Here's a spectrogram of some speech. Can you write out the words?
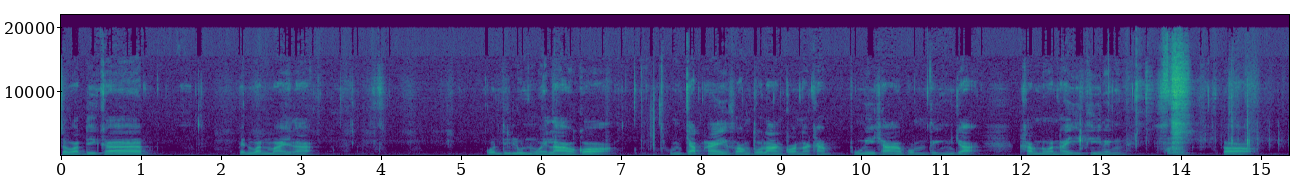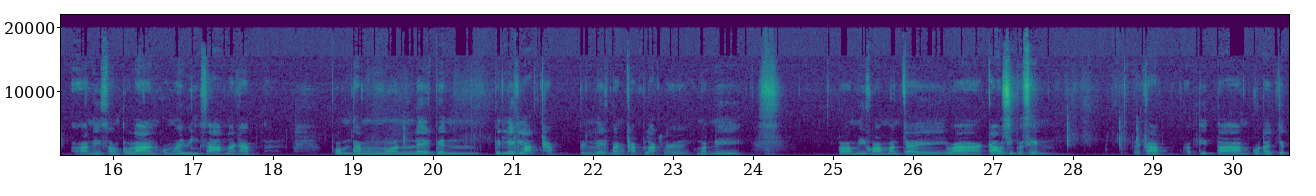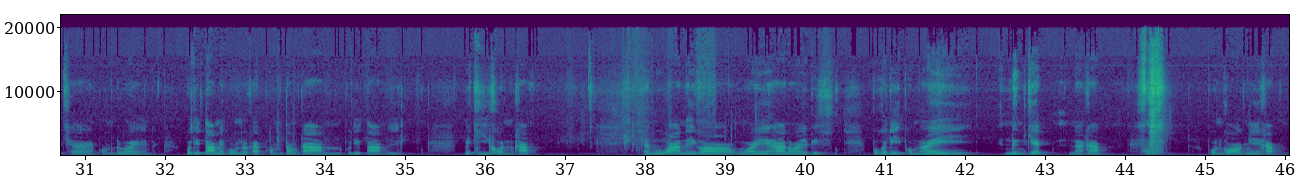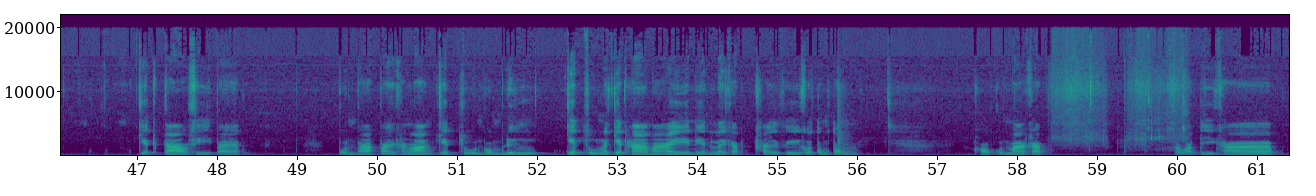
สวัสดีครับ เป็นวันใหม่ละคนที่ลุ้นหวยลาวก็ ผมจัดให้สองตัวล่างก่อนนะครับ พรุ่งนี้เช้าผมถึงจะคำนวณให้อีกทีหนึ่ง ก็อันนี้สองตัวล่างผมให้วิ่งสามนะครับ ผมทำคำนวณเลขเป็นเป็นเลขหลักครับ เป็นเลขบังคับหลักเลย วันนี้ ก็มีความมั่นใจว่า 90%นะครับ ก็ติดตามกดไลค์กดแชร์ให้ผมด้วย กดติดตามให้ผมนะครับ ผมต้องการผู้ติดตามอีกไม่กี่คนครับและเมื่อวานนี้ก็หวยฮานอยพิปกติผมให้หนึ่งเจ็ดนะครับ ผลก็ออกงี้ครับเจ็ดเก้าสี่แปดบนพลาดไปข้างล่างเจ็ดศูนย์ผมดึงเจ็ดศูนย์และเจ็ดห้ามาให้เห็นเห็นเลยครับ ใครซื้อก็ตรงๆ ขอบคุณมากครับ สวัสดีครับ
